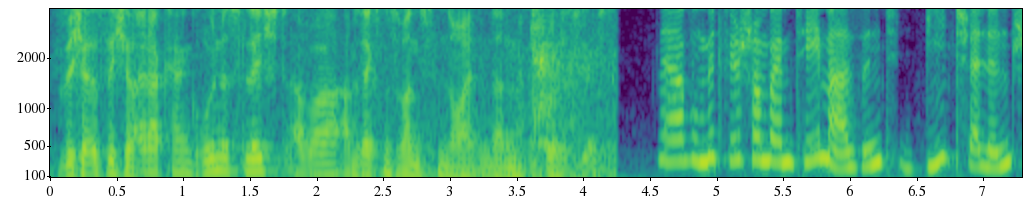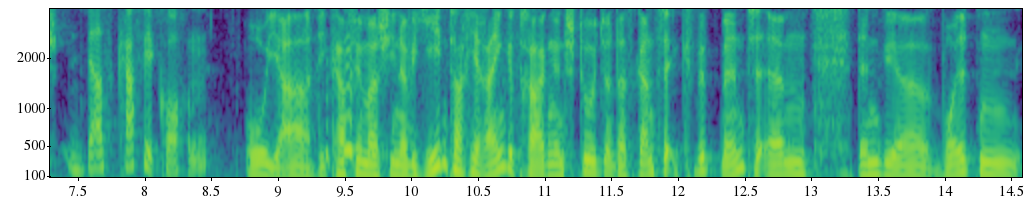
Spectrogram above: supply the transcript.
Sicher ist sicher. Leider kein grünes Licht, aber am 26.09. dann grünes Licht. Ja, womit wir schon beim Thema sind, die Challenge, das Kaffeekochen. Oh ja, die Kaffeemaschine habe ich jeden Tag hier reingetragen ins Studio und das ganze Equipment, ähm, denn wir wollten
